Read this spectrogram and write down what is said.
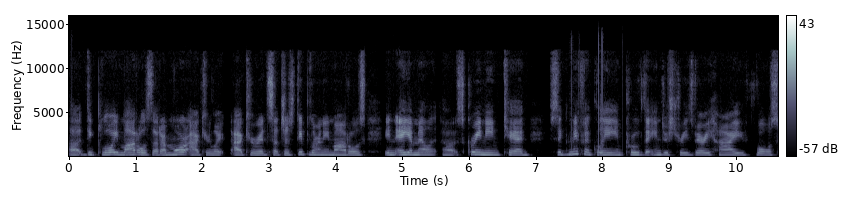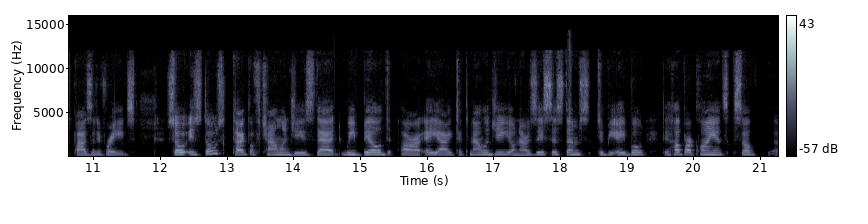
uh, deploy models that are more accurate, accurate, such as deep learning models in AML uh, screening can significantly improve the industry's very high false positive rates. So it's those type of challenges that we build our AI technology on our Z systems to be able to help our clients solve, uh,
